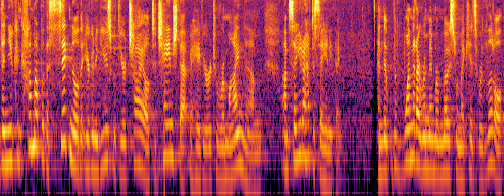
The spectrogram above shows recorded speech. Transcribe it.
then you can come up with a signal that you're going to use with your child to change that behavior or to remind them um, so you don't have to say anything. And the, the one that I remember most when my kids were little,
